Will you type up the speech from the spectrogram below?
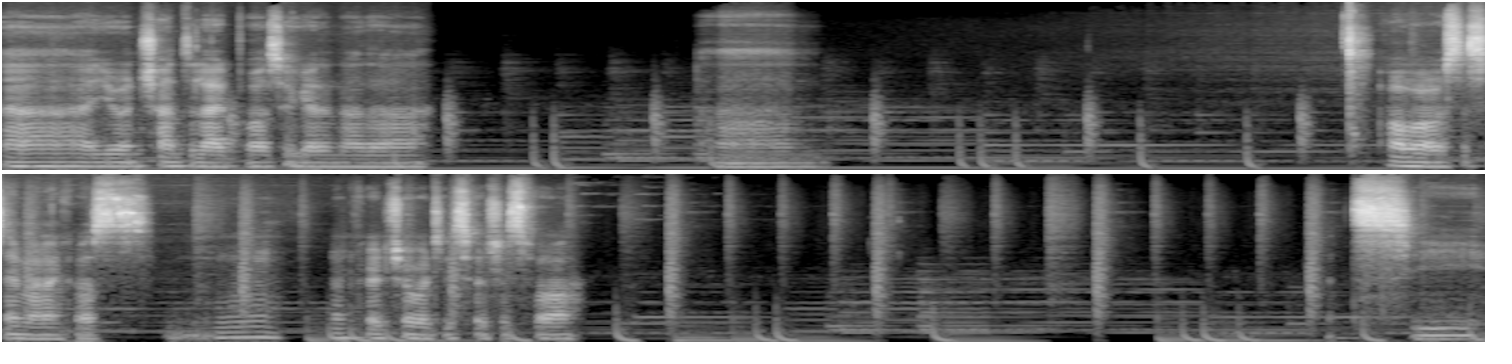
uh, you enchant the Light Paws, you get another um, Oh, it's the same mana cost. Quite sure what he searches for. Let's see.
